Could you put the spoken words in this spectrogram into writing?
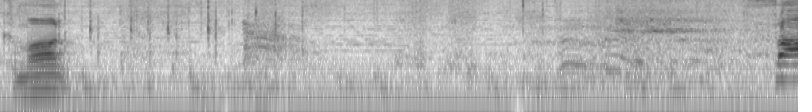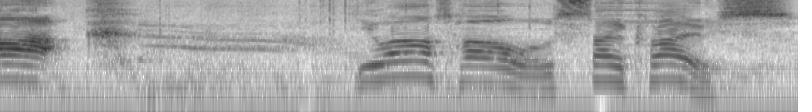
Come on. Fuck! You asshole! So close.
